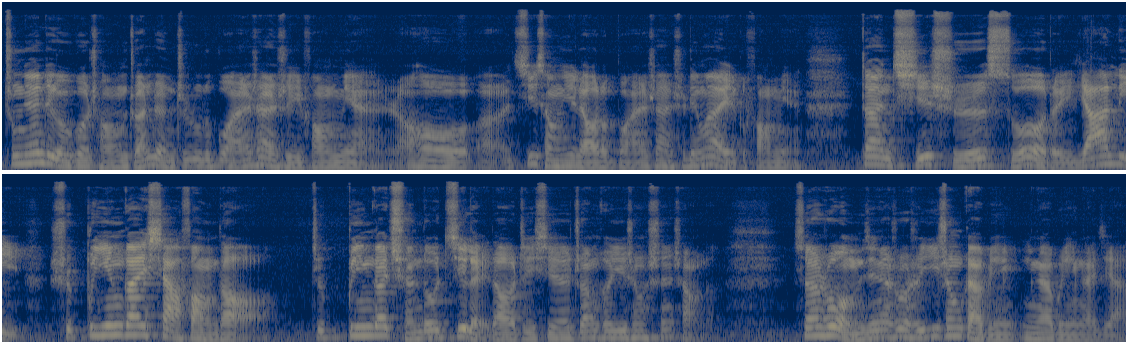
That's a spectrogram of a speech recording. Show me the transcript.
中间这个过程转诊制度的不完善是一方面，然后呃基层医疗的不完善是另外一个方面。但其实所有的压力是不应该下放到，就不应该全都积累到这些专科医生身上的。虽然说我们今天说是医生该不应应该不应该加，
